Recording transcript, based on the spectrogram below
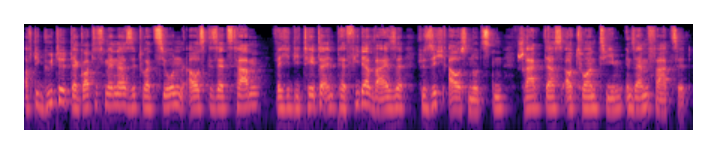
auf die Güte der Gottesmänner Situationen ausgesetzt haben, welche die Täter in perfider Weise für sich ausnutzten, schreibt das Autorenteam in seinem Fazit.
